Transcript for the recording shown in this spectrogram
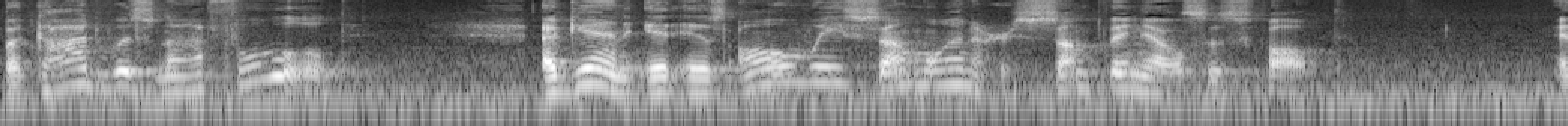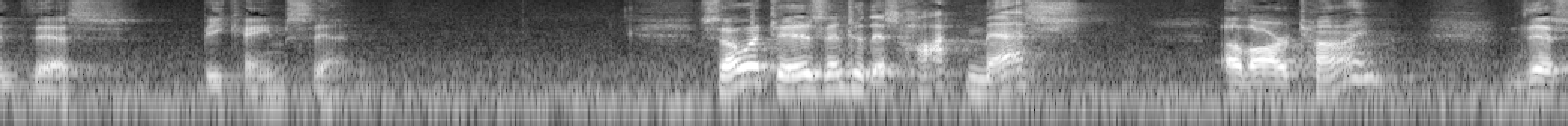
But God was not fooled. Again, it is always someone or something else's fault. And this became sin. So it is into this hot mess of our time, this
